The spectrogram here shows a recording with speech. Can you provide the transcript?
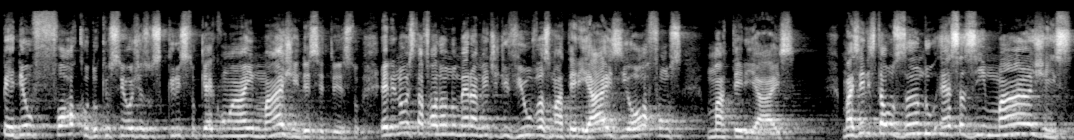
perder o foco do que o Senhor Jesus Cristo quer com a imagem desse texto. Ele não está falando meramente de viúvas materiais e órfãos materiais. Mas ele está usando essas imagens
